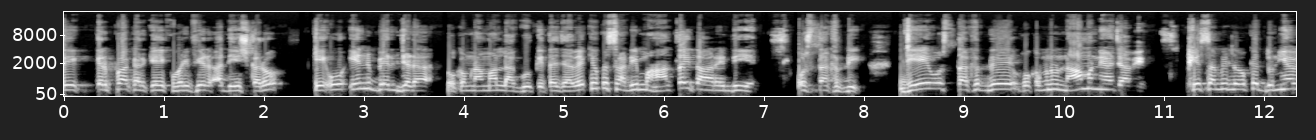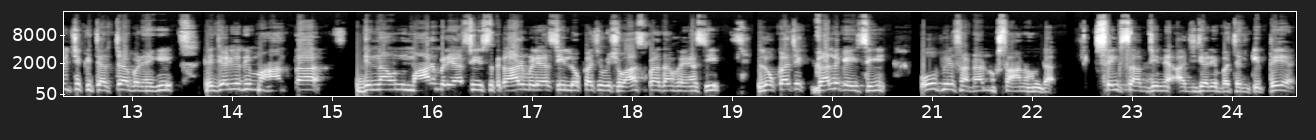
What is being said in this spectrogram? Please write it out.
ਤੇ ਕਿਰਪਾ ਕਰਕੇ ਇੱਕ ਵਾਰੀ ਫਿਰ ਆਦੇਸ਼ ਕਰੋ ਕਿ ਉਹ ਇਨ ਬਿਨ ਜਿਹੜਾ ਹੁਕਮਨਾਮਾ ਲਾਗੂ ਕੀਤਾ ਜਾਵੇ, ਕਿਉਂਕਿ ਸਾਡੀ ਮਹਾਨਤਾ ਹੀ ਤਾਂ ਰਹਿੰਦੀ ਹੈ ਉਸ ਤਖਤ ਦੀ। ਜੇ ਉਸ ਤਖਤ ਦੇ ਹੁਕਮ ਨੂੰ ਨਾ ਮੰਨਿਆ ਜਾਵੇ, ਫਿਰ ਸਮਝ ਲਓ ਕਿ ਦੁਨੀਆ ਵਿੱਚ ਇੱਕ ਚਰਚਾ ਬਣੇਗੀ ਤੇ ਜਿਹੜੀ ਉਹਦੀ ਮਹਾਨਤਾ ਜਿੰਨਾ ਉਹਨੂੰ ਮਾਣ ਮਿਲਿਆ ਸੀ, ਸਤਿਕਾਰ ਮਿਲਿਆ ਸੀ, ਲੋਕਾਂ 'ਚ ਵਿਸ਼ਵਾਸ ਪੈਦਾ ਹੋਇਆ ਸੀ, ਲੋਕਾਂ 'ਚ ਗੱਲ ਗਈ ਸੀ, ਉਹ ਫਿਰ ਸਾਡਾ ਨੁਕਸਾਨ ਹੁੰਦਾ। ਸਿੰਘ ਸਾਹਿਬ ਜੀ ਨੇ ਅੱਜ ਜਿਹੜੇ ਬਚਨ ਕੀਤੇ ਹੈ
